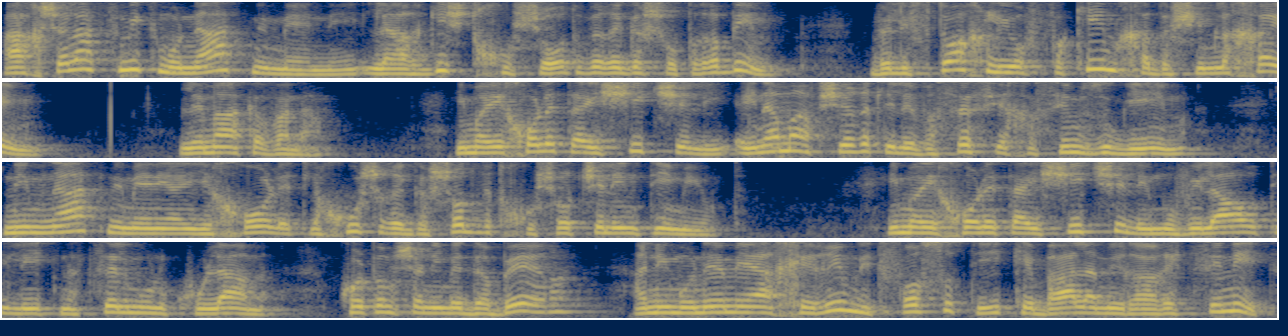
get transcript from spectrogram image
ההכשלה העצמית מונעת ממני להרגיש תחושות ורגשות רבים, ולפתוח לי אופקים חדשים לחיים. למה הכוונה? אם היכולת האישית שלי אינה מאפשרת לי לבסס יחסים זוגיים, נמנעת ממני היכולת לחוש רגשות ותחושות של אינטימיות. אם היכולת האישית שלי מובילה אותי להתנצל מול כולם כל פעם שאני מדבר, אני מונע מהאחרים לתפוס אותי כבעל אמירה רצינית.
